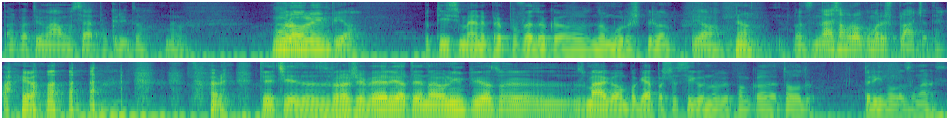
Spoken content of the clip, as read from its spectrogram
Tako ti imamo vse pokrito. Dobro. Mura Zdaj- Olimpija. Pa ti si mene prepovedal, ko na muru špilam. Ja, Ja. pa ne samo roko moraš plačati. A ja. Dobro, Te, če z vraževerja te na Olimpijo eh, zmaga, ampak je pa še sigurno vipam, ko da je to 3-0 za nas.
